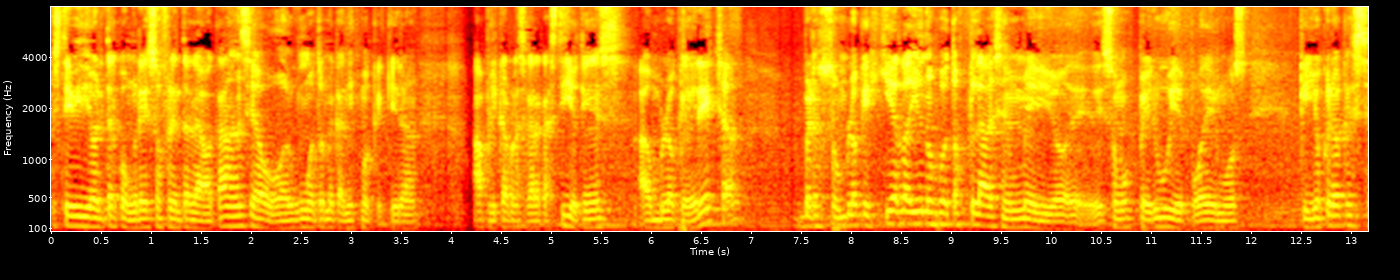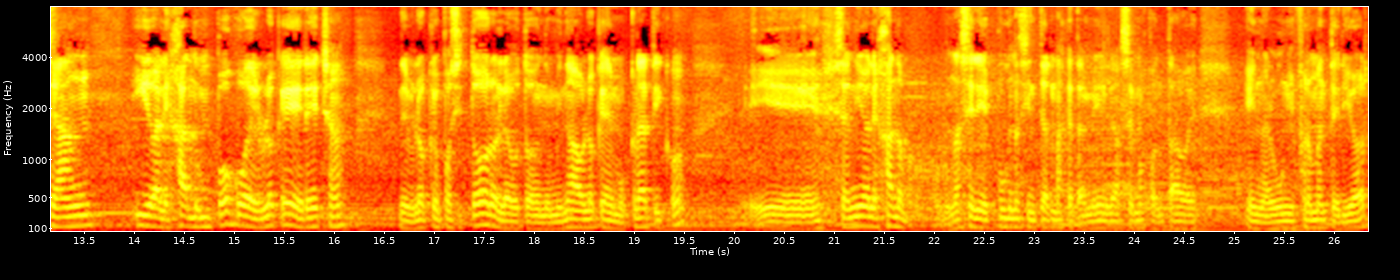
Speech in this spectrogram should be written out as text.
este video ahorita el Congreso frente a la vacancia o algún otro mecanismo que quiera aplicar para sacar a Castillo. Tienes a un bloque derecha versus un bloque izquierda y unos votos claves en medio de, Somos Perú y de Podemos que yo creo que se han ido alejando un poco del bloque de derecha, del bloque opositor o el autodenominado bloque democrático. Eh, se han ido alejando por una serie de pugnas internas que también les hemos contado en algún informe anterior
